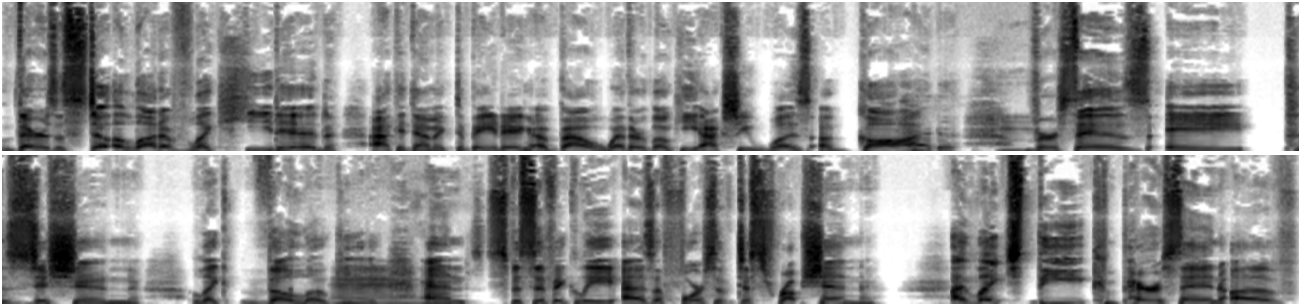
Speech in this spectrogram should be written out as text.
there's a still a lot of like heated academic debating about whether Loki actually was a god mm. versus a position like the Loki mm. and specifically as a force of disruption. I liked the comparison of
